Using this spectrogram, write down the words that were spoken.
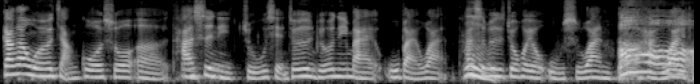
刚刚我有讲过说，呃，它是你主险，嗯、就是比如你买五百万，它是不是就会有五十万的海外突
